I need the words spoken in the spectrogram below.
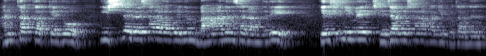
안타깝게도 이 시대를 살아가고 있는 많은 사람들이 예수님의 제자로 살아가기보다는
